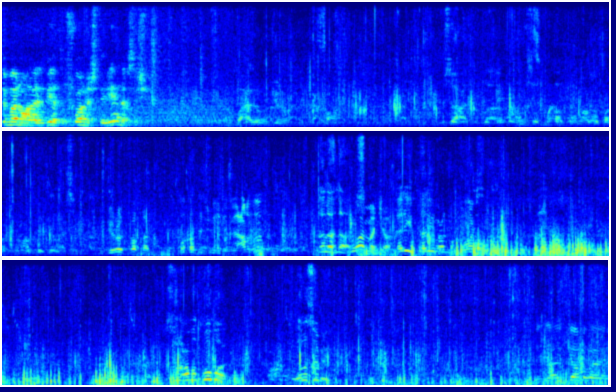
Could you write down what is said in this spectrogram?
التمن على البيت وشلون اشتريه نفس الشيء فقط فقط لا لا لا وين مكان قريب قريب على المخرج سرعه مطلوبه يلا سبعي الكاميرا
